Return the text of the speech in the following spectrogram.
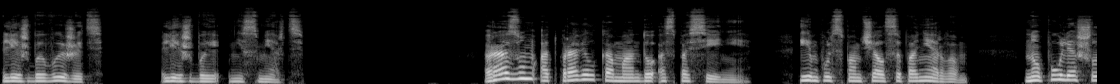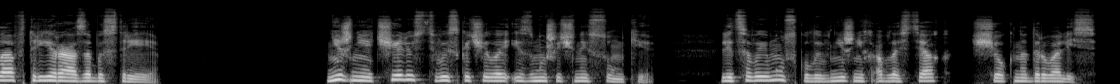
лишь бы выжить, лишь бы не смерть. Разум отправил команду о спасении. Импульс помчался по нервам, но пуля шла в три раза быстрее. Нижняя челюсть выскочила из мышечной сумки. Лицевые мускулы в нижних областях щек надорвались.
